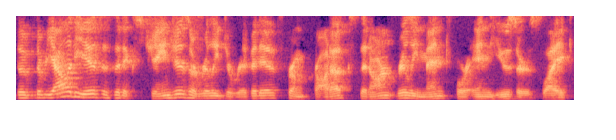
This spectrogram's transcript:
the the reality is is that exchanges are really derivative from products that aren't really meant for end users like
